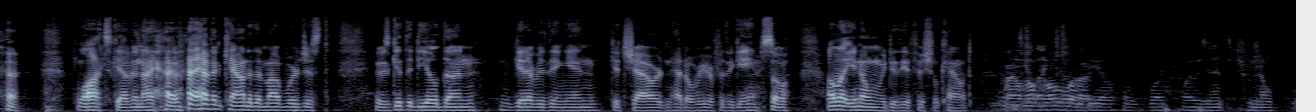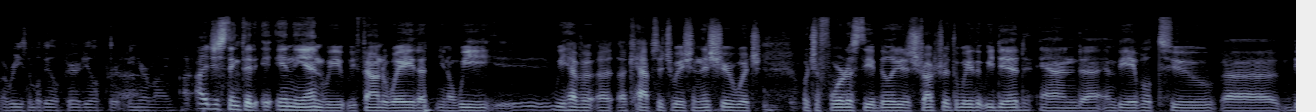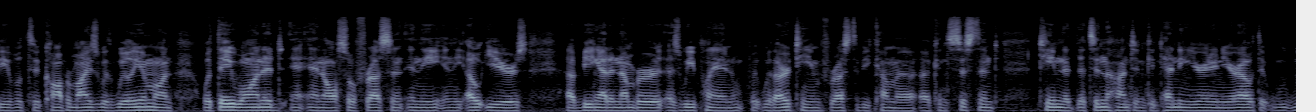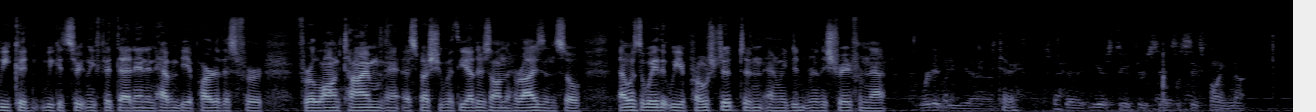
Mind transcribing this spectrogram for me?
forths? Lots, Kevin. I, I haven't counted them up. We're just, it was get the deal done, get everything in, get showered, and head over here for the game. So I'll let you know when we do the official count. What did you like about uh, the deal? Like, why, why wasn't it, you know, a reasonable deal, fair deal for in your mind? I just think that in the end, we, we found a way that you know we we have a, a cap situation this year, which which afford us the ability to structure it the way that we did, and uh, and be able to uh, be able to compromise with William on what they wanted, and, and also for us in, in the in the out years, uh, being at a number as we plan with, our team for us to become a, a consistent team that, that's in the hunt and contending year in and year out. That we could we could certainly fit that in and have them be a part of this for for a long time, especially with the others on the horizon. So that was the way that we approached it, and, and we didn't really stray from that. Where did the, uh, Terry. the years two through six, the six point nine,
